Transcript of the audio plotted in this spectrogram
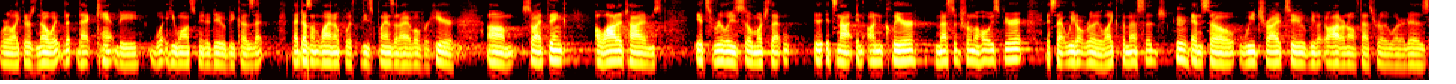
we're like, there's no way that, that can't be what He wants me to do because that, that doesn't line up with these plans that I have over here. Um, so I think a lot of times it's really so much that it's not an unclear message from the Holy Spirit. It's that we don't really like the message. Hmm. And so we try to be like, oh, I don't know if that's really what it is.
